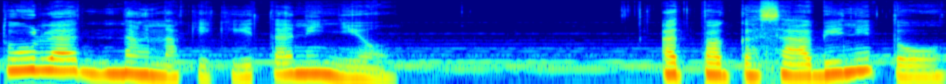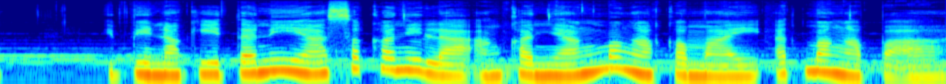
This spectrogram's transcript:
tulad ng nakikita ninyo. At pagkasabi nito, ipinakita niya sa kanila ang kanyang mga kamay at mga paa.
